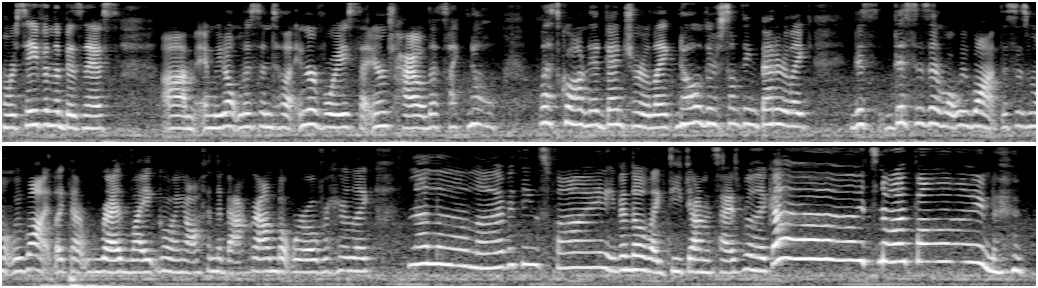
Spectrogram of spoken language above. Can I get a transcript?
We're safe in the business. Um, and we don't listen to that inner voice, that inner child that's like, no, let's go on an adventure. Like no there's something better. Like this this isn't what we want. This isn't what we want. Like that red light going off in the background but we're over here like la la la la everything's fine. Even though like deep down inside we're like ah it's not fine.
